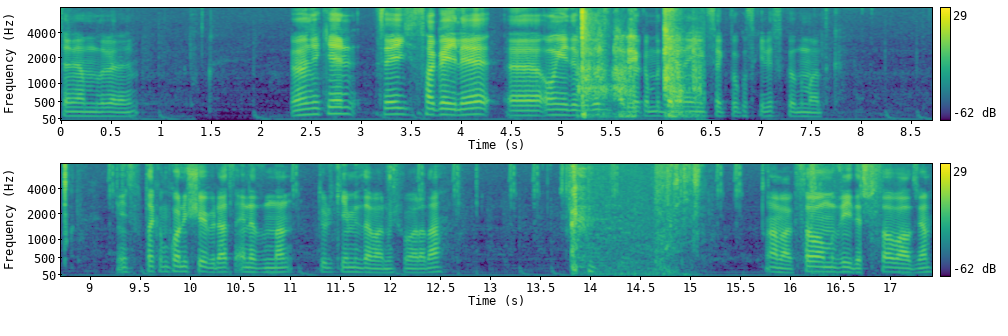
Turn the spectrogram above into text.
Selamımızı verelim. Önceki el Sage Saga ile e, 17 burada takımı diğer en yüksek 9 kili sıkıldım artık. Neyse bu takım konuşuyor biraz en azından Türkiye'miz de varmış bu arada. Ama bak savamız iyidir. Sova alacağım.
